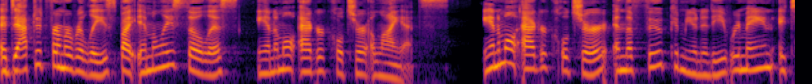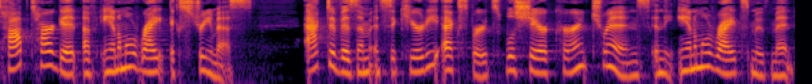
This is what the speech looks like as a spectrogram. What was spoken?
adapted from a release by Emily Solis, Animal Agriculture Alliance. Animal agriculture and the food community remain a top target of animal right extremists activism, and security experts will share current trends in the animal rights movement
